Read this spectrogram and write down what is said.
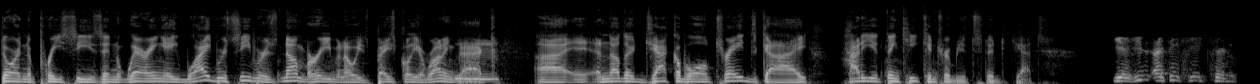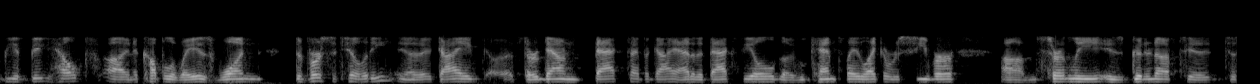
during the preseason wearing a wide receiver's number, even though he's basically a running back. Mm-hmm. Uh, another jack of all trades guy. How do you think he contributes to the Jets? Yeah, he, I think he can be a big help uh, in a couple of ways. One, the versatility. You know, the guy, uh, third down back type of guy out of the backfield uh, who can play like a receiver. Um, certainly is good enough to to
